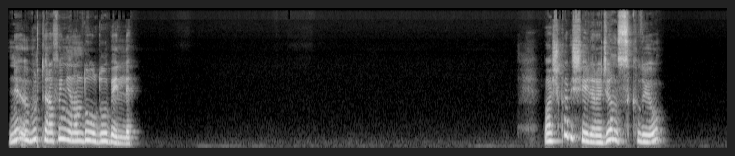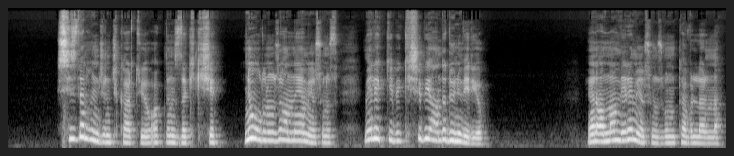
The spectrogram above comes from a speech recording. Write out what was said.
ne öbür tarafın yanında olduğu belli. Başka bir şeylere canı sıkılıyor Sizden hıncını çıkartıyor aklınızdaki kişi. Ne olduğunuzu anlayamıyorsunuz. Melek gibi kişi bir anda dönüveriyor. Yani anlam veremiyorsunuz bunun tavırlarına.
